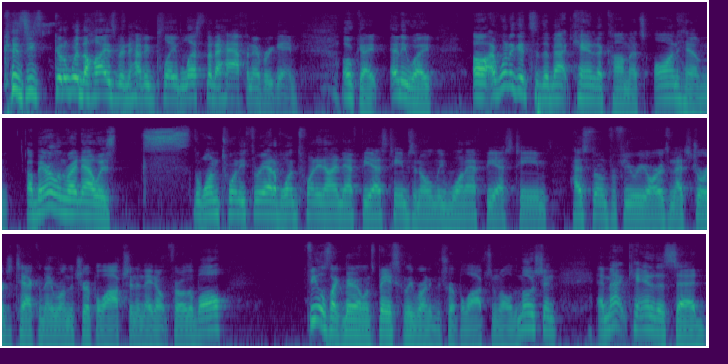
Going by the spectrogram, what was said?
because he's going to win the Heisman having played less than a half in every game. Okay. Anyway, uh, I want to get to the Matt Canada comments on him. Uh, Maryland right now is the 123 out of 129 FBS teams, and only one FBS team has thrown for fewer yards, and that's Georgia Tech, and they run the triple option and they don't throw the ball. Feels like Maryland's basically running the triple option with all the motion. And Matt Canada said,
